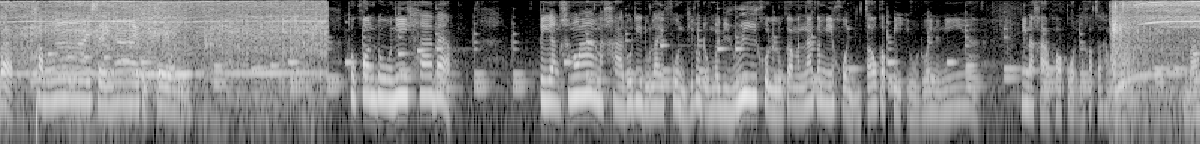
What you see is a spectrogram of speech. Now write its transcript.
แบบทำง่ายใช้ง่ายทุกคน ทุกคนดูนี่แค่แบบเตียงข้างล่างนะคะ ดูดีดูไรฝุ่นที่หลุดออกมาดีวิขนลุกอะมันน่าจะมีขนเจ้ากะปิอยู่ด้วยนะเนี่ยนี่นะคะ พอกดแล้วเขาจะทำงานเนปะ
